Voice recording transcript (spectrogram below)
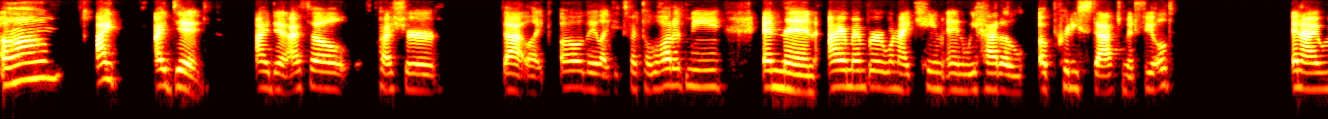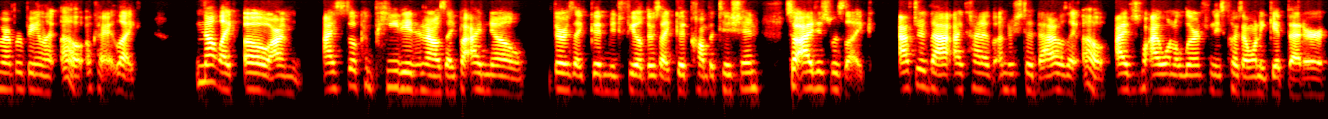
Um, I I did, I did. I felt pressure that like oh they like expect a lot of me. And then i remember when i came in we had a, a pretty stacked midfield. And i remember being like oh okay like not like oh i'm i still competed. And i was like but i know there's like good midfield. There's like good competition. So i just was like after that i kind of understood that. I was like oh i just i want to learn from these players. I want to get better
